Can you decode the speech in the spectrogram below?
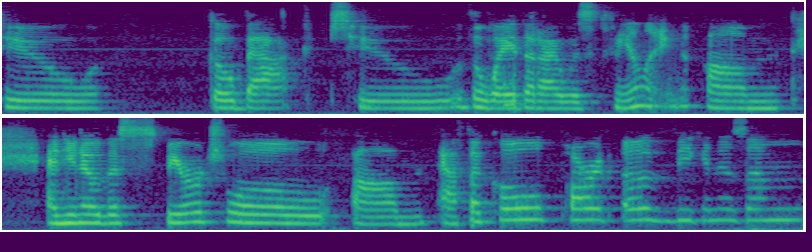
to go back to the way that I was feeling. Um, and you know, the spiritual, um, ethical part of veganism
